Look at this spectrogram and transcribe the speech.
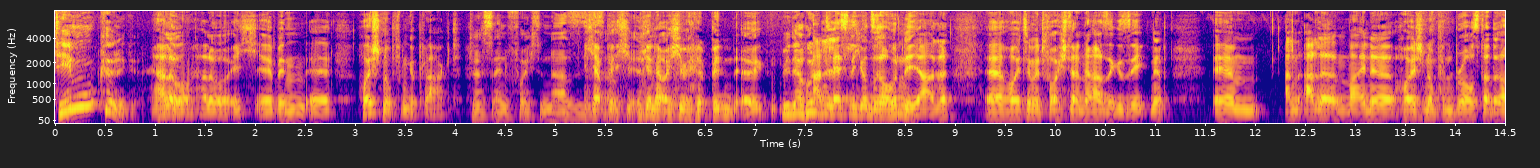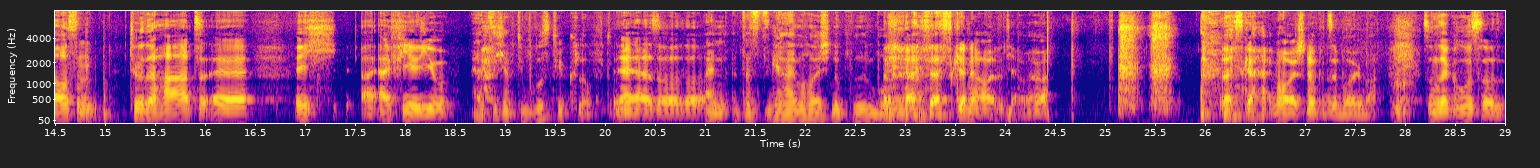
Tim Königke. Hallo, hallo. Ich äh, bin äh, Heuschnupfen geplagt. Du hast eine feuchte Nase. Ich habe, genau, ich bin äh, anlässlich unserer Hundejahre äh, heute mit feuchter Nase gesegnet. Ähm, an alle meine Heuschnupfen-Bros da draußen, to the heart, äh, ich, I, I feel you. Er hat sich auf die Brust geklopft. Ja, ja, so, so. Ein, das geheime Heuschnupfen-Symbol. Das ist genau. Immer das geheime Heuschnupfen-Symbol gemacht. Das ist unser Gruß. So,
